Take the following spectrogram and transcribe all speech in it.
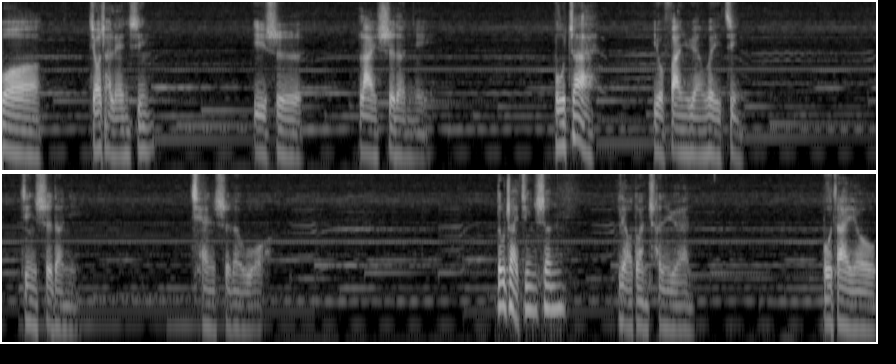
我脚踩莲心，已是来世的你，不再有翻缘未尽。今世的你，前世的我，都在今生了断尘缘，不再有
